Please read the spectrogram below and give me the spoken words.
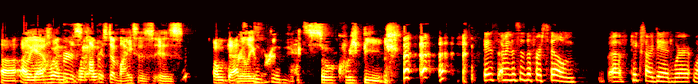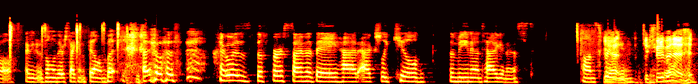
Uh, I Oh yeah, love when, Hopper's, when Hopper's demise is, is oh that's really that's so creepy. It's, I mean, this is the first film uh, Pixar did where, well, I mean, it was only their second film, but it was it was the first time that they had actually killed the main antagonist on screen. yeah. screen. There should have been a.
